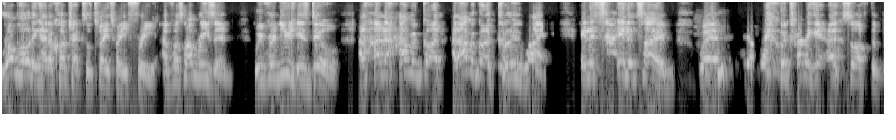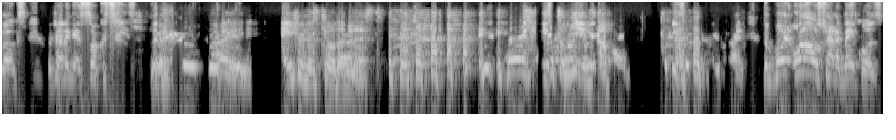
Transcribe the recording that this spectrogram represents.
Rob Holding had a contract till 2023, and for some reason, we've renewed his deal, and I haven't got, a, and I haven't got a clue why. In a in a time where we're trying to get Ernst off the books, we're trying to get Sokratis. Adrian has killed Ernest. He's to meet himself. the point, all I was trying to make was,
